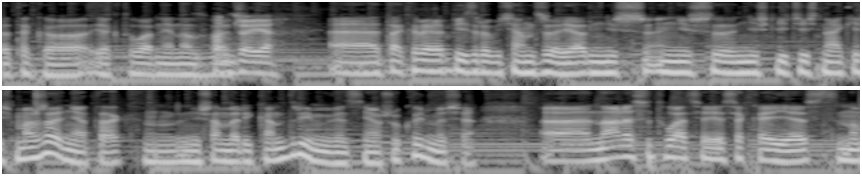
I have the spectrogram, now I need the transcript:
e, tego, jak to ładnie nazwać. Andrzeja. E, tak, lepiej zrobić Andrzeja niż, niż, niż liczyć na jakieś marzenia, tak? Niż American Dream, więc nie oszukujmy się. E, no ale sytuacja jest jaka jest. No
